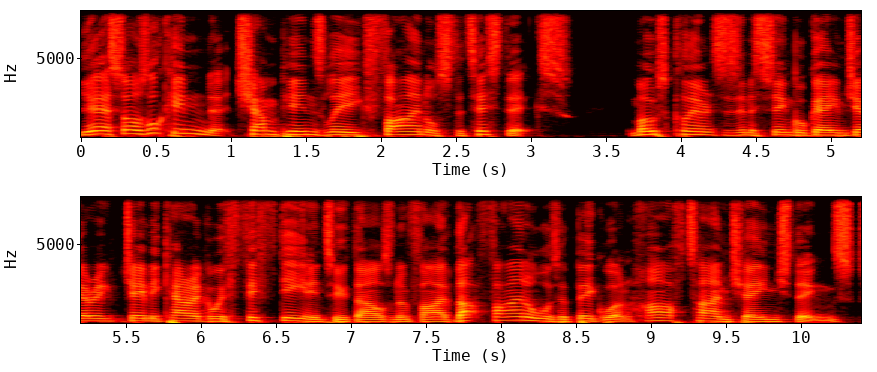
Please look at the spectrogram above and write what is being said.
Yeah, so I was looking at Champions League final statistics. Most clearances in a single game. Jerry, Jamie Carragher with 15 in 2005. That final was a big one. Half time changed things.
